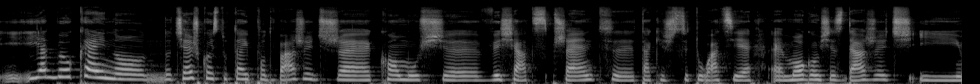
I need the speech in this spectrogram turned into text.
I jakby okej, okay, no, no ciężko jest tutaj podważyć, że komuś wysiadł sprzęt, takie sytuacje mogą się zdarzyć i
